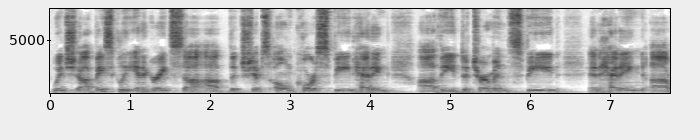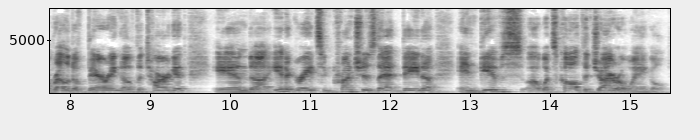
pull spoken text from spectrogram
which uh, basically integrates uh, uh, the ship's own course speed heading, the determined speed and heading, relative bearing of the target, and integrates and crunches that data and gives what's called the gyro angle.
